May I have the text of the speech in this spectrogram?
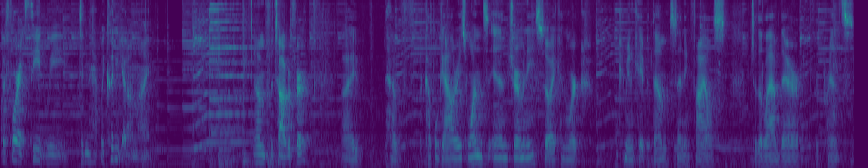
Before Exede, we didn't we couldn't get online. I'm a photographer. I have a couple galleries. One's in Germany, so I can work and communicate with them, sending files to the lab there for prints.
